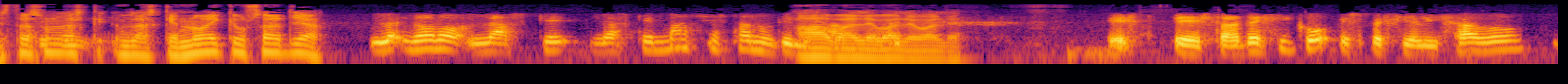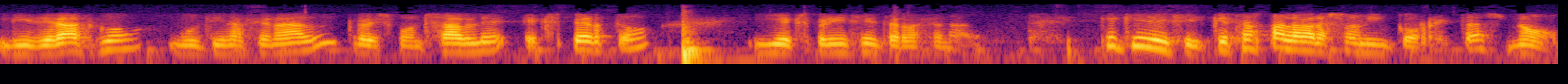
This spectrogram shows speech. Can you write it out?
Estas son las que, las que no hay que usar ya. La- no, no, las que, las que más se están Ah, utilizando. vale, ¿eh? vale, vale. Est- estratégico, especializado, liderazgo, multinacional, responsable, experto y experiencia internacional. ¿Qué quiere decir? ¿Que estas palabras son incorrectas? No,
